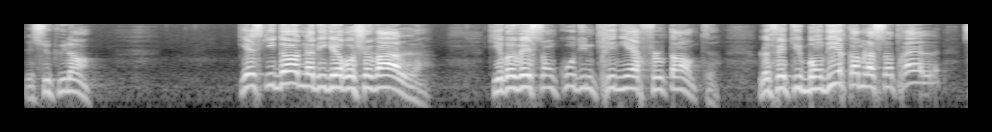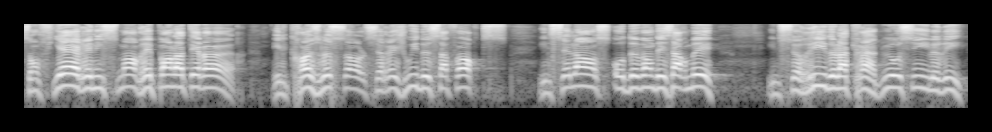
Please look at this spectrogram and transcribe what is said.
c'est succulent. Qui est-ce qui donne la vigueur au cheval, qui revêt son cou d'une crinière flottante? Le fais-tu bondir comme la sauterelle? Son fier hennissement répand la terreur. Il creuse le sol, se réjouit de sa force. Il s'élance au-devant des armées. Il se rit de la crainte. Lui aussi, il rit.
